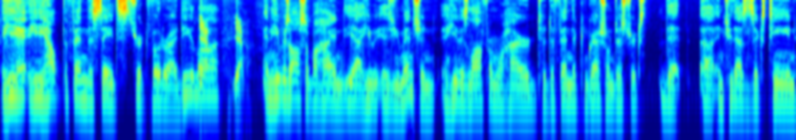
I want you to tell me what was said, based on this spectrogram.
He he helped defend the state's strict voter ID law. Yeah, yeah. And he was also behind. Yeah, he as you mentioned, he and his law firm were hired to defend the congressional districts that uh, in 2016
